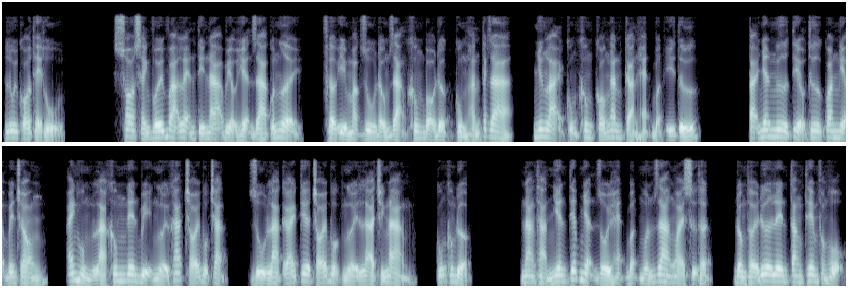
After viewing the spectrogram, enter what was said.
lui có thể thủ. So sánh với vã lẹn tin nạ biểu hiện ra cuốn người phờ y mặc dù đồng dạng không bỏ được cùng hắn tách ra, nhưng lại cũng không có ngăn cản hẹn bật ý tứ. Tại nhân ngư tiểu thư quan niệm bên trong, anh hùng là không nên bị người khác trói buộc chặt, dù là cái kia trói buộc người là chính nàng, cũng không được. Nàng thản nhiên tiếp nhận rồi hẹn bật muốn ra ngoài sự thật, đồng thời đưa lên tăng thêm phòng hộ,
